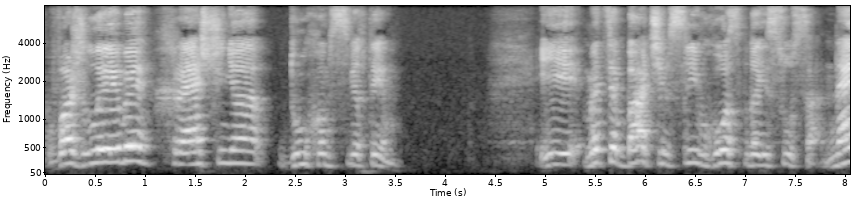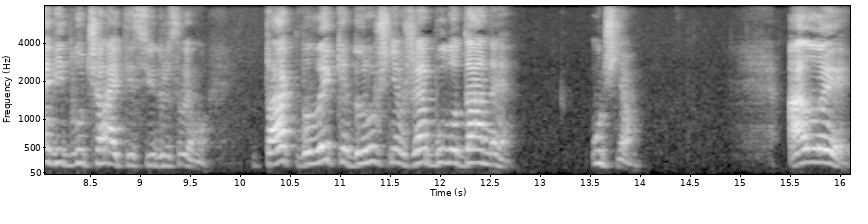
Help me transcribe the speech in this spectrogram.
Важливе хрещення Духом Святим. І ми це бачимо слів Господа Ісуса. Не відлучайтесь від Єрусалиму. Так велике доручення вже було дане учням. Але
